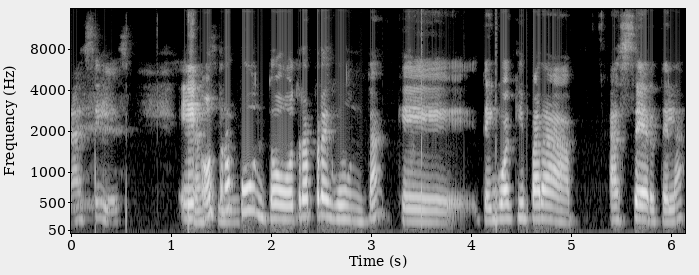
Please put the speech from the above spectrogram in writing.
Así es. otro punto, otra pregunta que tengo aquí para hacértela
